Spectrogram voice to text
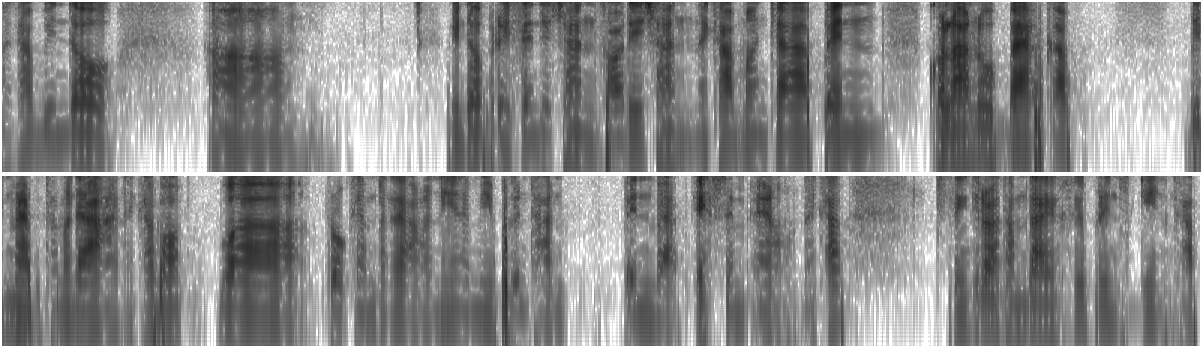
นะครับ Windows Windows Presentation Foundation นะครับ มันจะเป็นคนละรูปแบบกับ bitmap ธรรมดานะครับ เพราะว่าโปรแกรมต่างๆเหล่านี้นะมีพื้นฐานเป็นแบบ XML นะครับ สิ่งที่เราทำได้ก็คือ print screen ครับ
